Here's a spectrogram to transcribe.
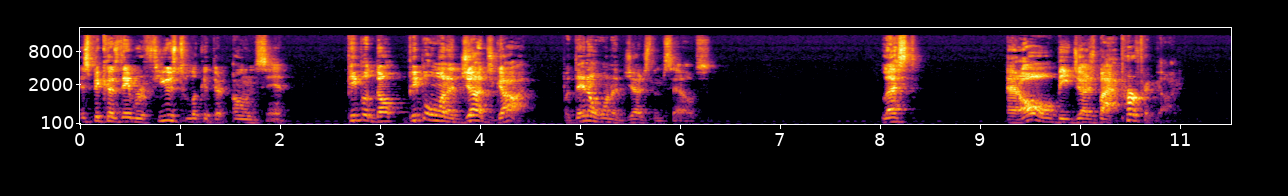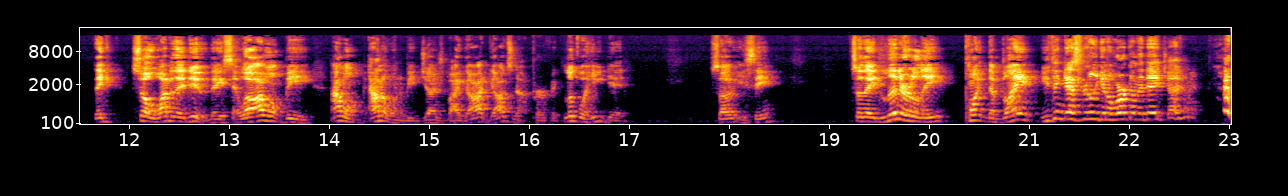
it's because they refuse to look at their own sin. People don't people want to judge God, but they don't want to judge themselves. Lest at all be judged by a perfect God. They so what do they do? They say, "Well, I won't be I won't I don't want to be judged by God. God's not perfect. Look what he did." So, you see? So they literally point the blame. You think that's really going to work on the day of judgment?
